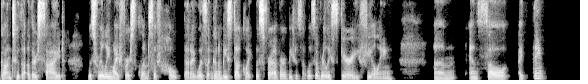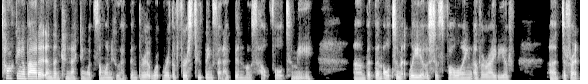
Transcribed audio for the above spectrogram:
gotten to the other side was really my first glimpse of hope that I wasn't going to be stuck like this forever because that was a really scary feeling. Um, and so I think talking about it and then connecting with someone who had been through it were, were the first two things that had been most helpful to me. Um, but then ultimately, it was just following a variety of uh, different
